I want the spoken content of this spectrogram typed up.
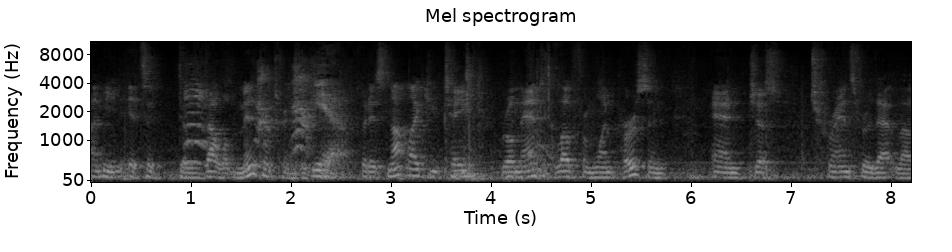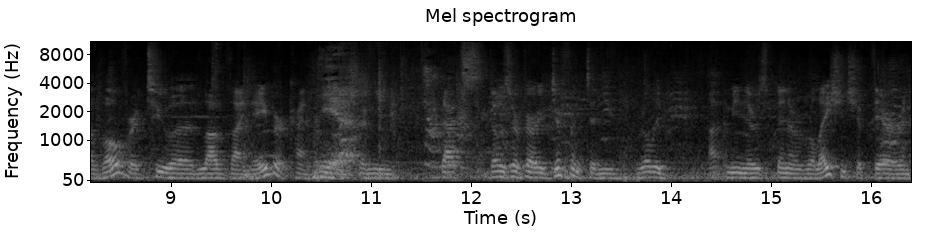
I mean, it's a developmental transition. Yeah. But it's not like you take romantic love from one person and just transfer that love over to a love thy neighbor kind of Yeah. I mean, that's those are very different, and you really, I mean, there's been a relationship there and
